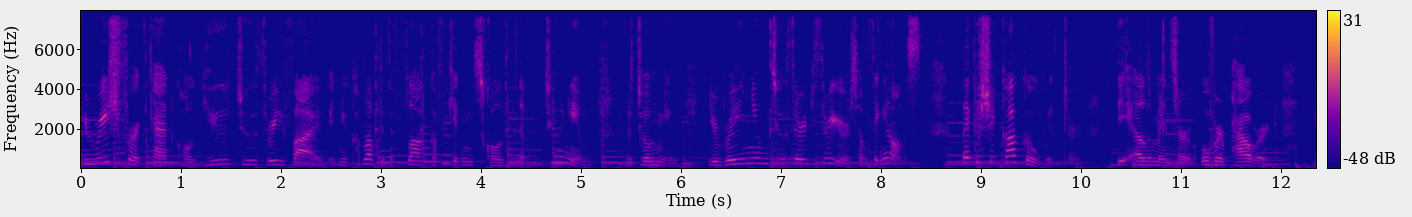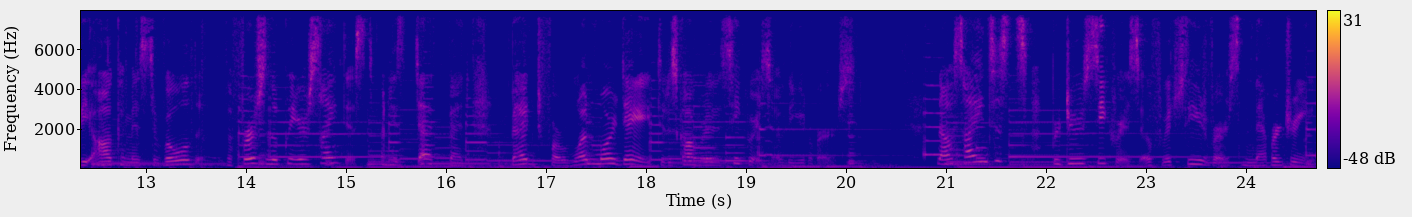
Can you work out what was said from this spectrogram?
You reach for a cat called U235 and you come up with a flock of kittens called Neptunium, Plutonium, Uranium 233, or something else. Like a Chicago winter, the elements are overpowered. The alchemist of old, the first nuclear scientist, on his deathbed, begged for one more day to discover the secrets of the universe. Now, scientists produce secrets of which the universe never dreamed.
